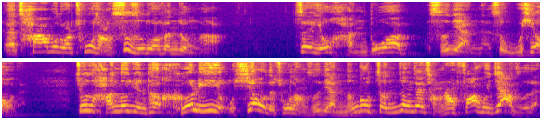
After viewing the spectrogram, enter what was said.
呃，差不多出场四十多分钟啊。这有很多时间呢是无效的，就是韩德君他合理有效的出场时间，能够真正在场上发挥价值的，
